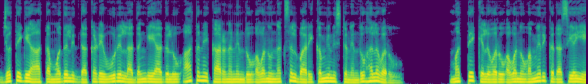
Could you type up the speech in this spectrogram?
ಜೊತೆಗೆ ಆತ ಮೊದಲಿದ್ದ ಕಡೆ ಊರೆಲ್ಲ ದಂಗೆಯಾಗಲು ಆತನೇ ಕಾರಣನೆಂದು ಅವನು ನಕ್ಸಲ್ಬಾರಿ ಕಮ್ಯುನಿಸ್ಟನೆಂದು ಹಲವರು. ಮತ್ತೆ ಕೆಲವರು ಅವನು ಅಮೆರಿಕದ ಸಿಐಎ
